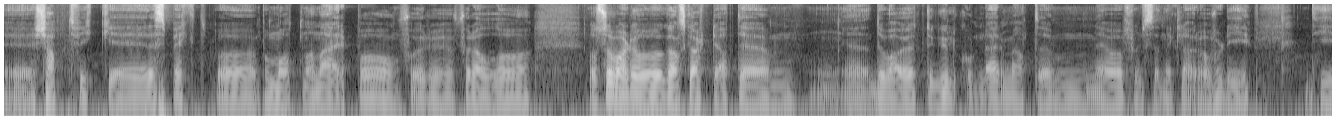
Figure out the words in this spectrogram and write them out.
eh, kjapt fikk eh, respekt på, på, måten han er på overfor for alle. Og, og, så var det jo ganske artig at det, eh, det var jo et gullkorn der med at um, jeg var fullstendig klar over de, de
